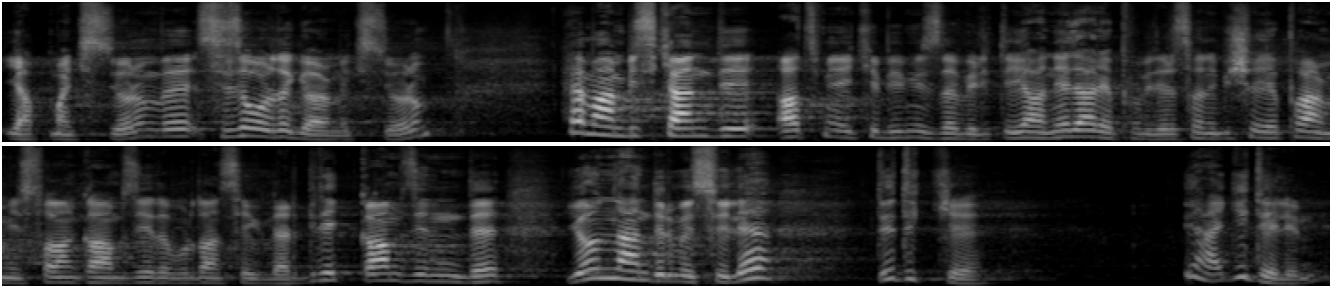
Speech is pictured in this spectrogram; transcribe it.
yapmak istiyorum ve sizi orada görmek istiyorum. Hemen biz kendi Atmi ekibimizle birlikte ya neler yapabiliriz, hani bir şey yapar mıyız falan Gamze'ye de buradan sevgiler. Direkt Gamze'nin de yönlendirmesiyle dedik ki ya gidelim.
